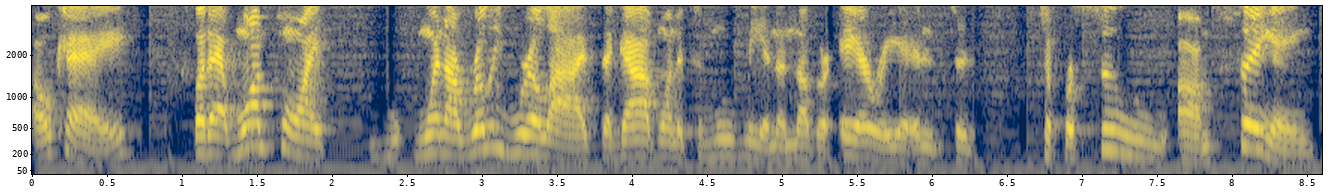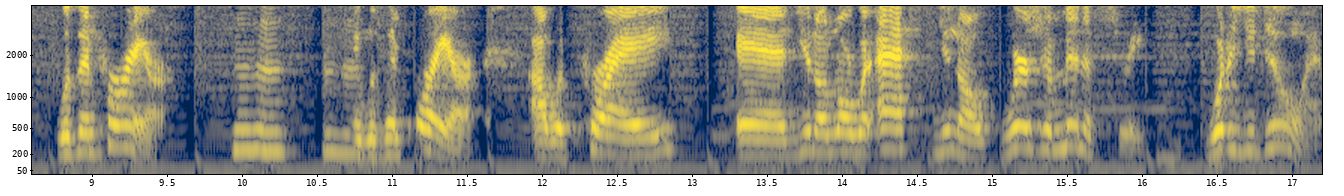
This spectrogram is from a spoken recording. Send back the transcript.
okay. But at one point, when I really realized that God wanted to move me in another area and to, to pursue um, singing, was in prayer. Mm-hmm, mm-hmm. It was in prayer. I would pray and, you know, Lord would ask, you know, where's your ministry? What are you doing?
